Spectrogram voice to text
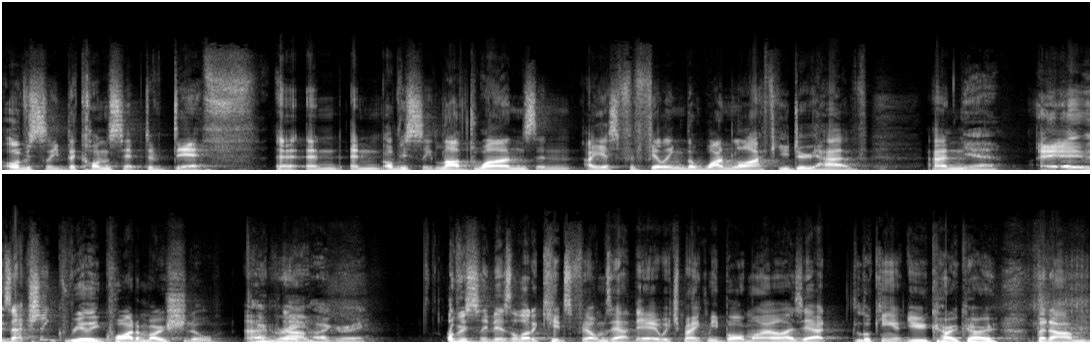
obviously the concept of death and, and and obviously loved ones and I guess fulfilling the one life you do have. And Yeah. it, it was actually really quite emotional. I agree. um, I agree. obviously there's a lot of kids films out there which make me bawl my eyes out looking at you coco but um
